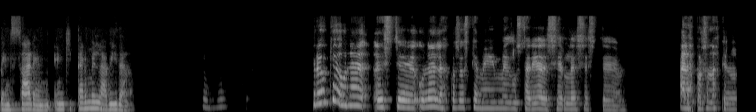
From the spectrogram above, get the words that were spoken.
pensar en, quitarme la vida? Creo que una, este, una de las cosas que a mí me gustaría decirles este, a las personas que, no,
